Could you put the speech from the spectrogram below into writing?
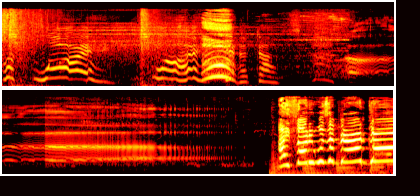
But why? Why? dear dusk? I thought it was a bad guy!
